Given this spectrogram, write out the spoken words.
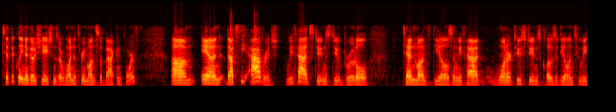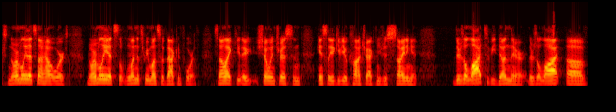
Typically negotiations are 1 to 3 months of back and forth. Um, and that's the average. We've had students do brutal 10 month deals, and we've had one or two students close a deal in two weeks. Normally, that's not how it works. Normally, it's the one to three months of back and forth. It's not like they show interest and instantly they give you a contract and you're just signing it. There's a lot to be done there. There's a lot of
